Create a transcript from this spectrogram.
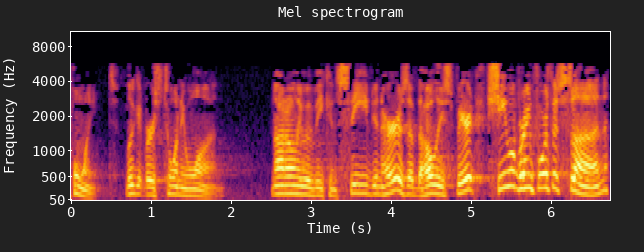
point. Look at verse 21. Not only will be conceived in her as of the Holy Spirit, she will bring forth a son,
